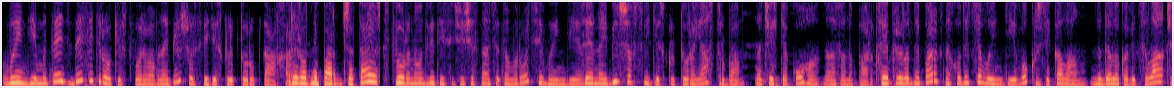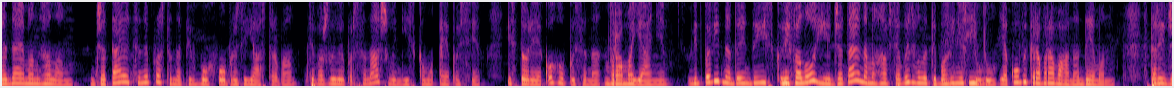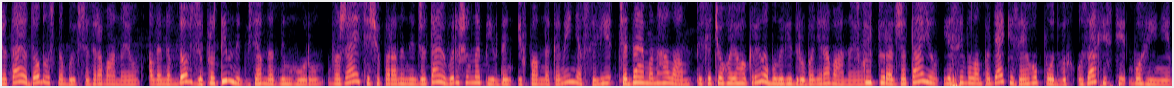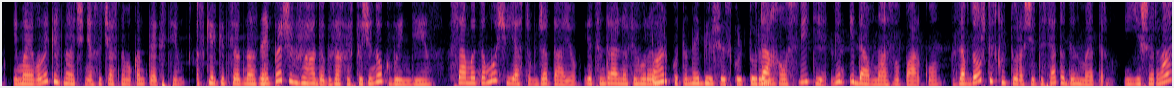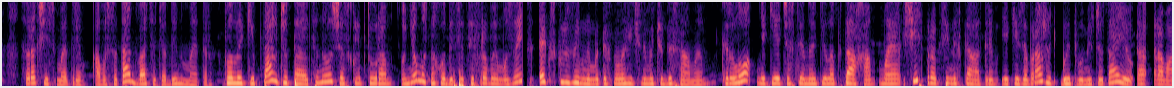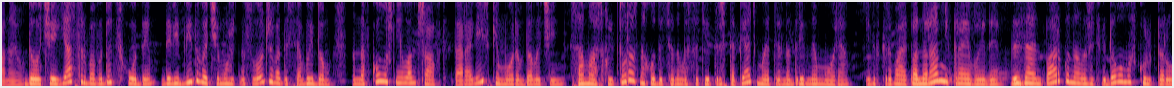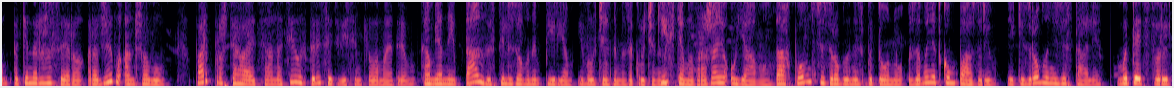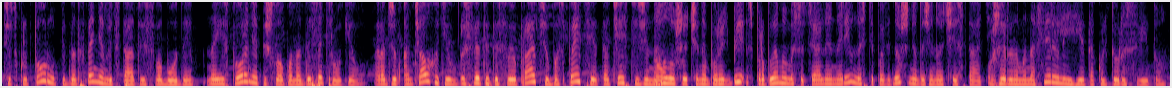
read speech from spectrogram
В Індії митець 10 років створював найбільшу у світі скульптуру птаха. Природний парк Джатаю створено у 2016 році в Індії. Це найбільша в світі скульптура яструба, на честь якого названо парк. Цей природний парк знаходиться в Індії в окрузі Калам, недалеко від села Чадає Мангалам. Джатаю це не просто напівбог в образі яструба, це важливий персонаж в індійському епосі, історія якого описана в Рамаяні. Відповідно до індуїзької міфології, Джатаю намагався визволити богиню Сіту, яку викрав Равана, демон. Старий Джатаю доблесно бився з Раваною, але невдовзі супротивник взяв над ним гору. Вважається, що поранений Джатаю вирушив на південь і впав на каміння в селі Чадай Мангалам, після чого його крила були відрубані Раваною. Скульптура Джатаю є символом подяки за його подвиг у захисті богині і має велике значення в сучасному контексті, оскільки це одна з найперших згадок захисту жінок в Індії. Саме тому, що яструб Джатаю є центральною фігурою парку та найбільшою скульптурою птаха у світі, він і дав назву парку. Завдовжки скульптура 61 метр, її ширина 46 метрів, а висота 21 метр. Великий птах Джатаю це не лише скульптура. У ньому знаходиться цифровий музей з ексклюзивними технологічними чудесами. Крило, яке є частиною тіла птаха, має шість проекційних театрів, які зображують битву між Джатаю та Раваною. До очей яструба ведуть сходи, де відвідувачі можуть насолоджуватися видом на навколишній ландшафт та Аравійське море вдалечінь. Сама скульптура знаходиться на висоті 305 метрів над рівнем моря і відкриває панорамні краєвиди. Дизайн парку належить відомому скульптору та кінорежисеру Радживу Аншалу. Парк простягається на цілих 38 кілометрів. Кам'яний птах зі стилізованим пір'ям і величезними закрученими кігтями вражає уяву. Птах повністю зроблений з бетону, за винятком пазурів, які зроблені зі сталі. Митець створив цю скульптуру під натхненням від статуї свободи. На її створення пішло понад 10 років. Раджив Анчал хотів присвятити свою працю безпеці та честі жінок, наголошуючи на боротьбі з проблемами соціальної нерівності по відношенню до жіночої статі, поширеними на всі релігії та культури світу.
